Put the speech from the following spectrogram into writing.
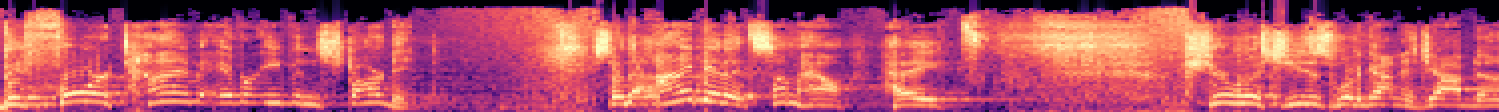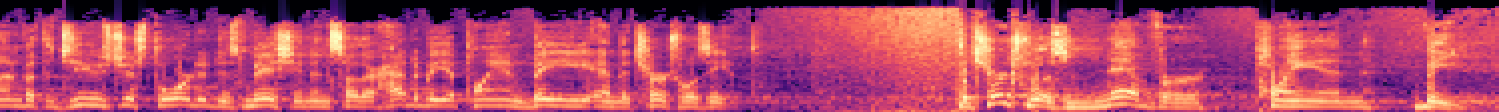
before time ever even started. So the idea that somehow, hey, sure wish Jesus would have gotten his job done, but the Jews just thwarted his mission, and so there had to be a plan B, and the church was it. The church was never plan B.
